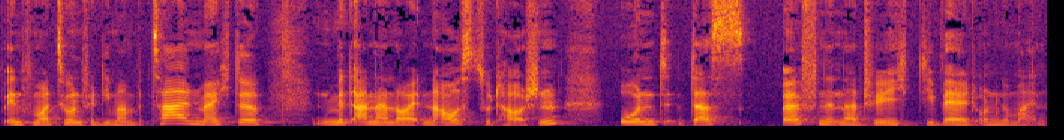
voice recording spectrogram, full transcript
Informationen, für die man bezahlen möchte, mit anderen Leuten auszutauschen. Und das öffnet natürlich die Welt ungemein.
